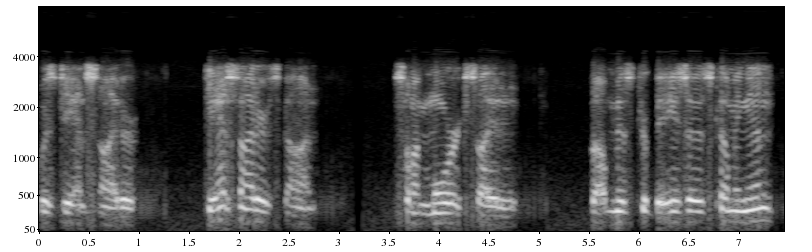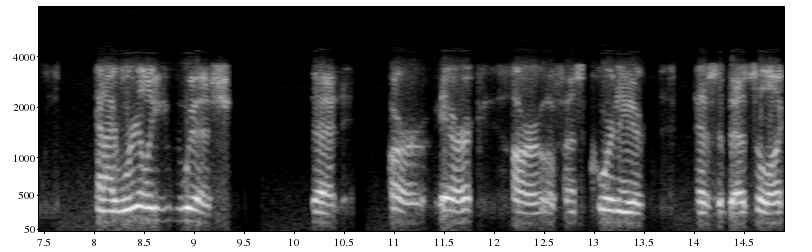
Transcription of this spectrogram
was Dan Snyder. Dan Snyder's gone, so I'm more excited about Mr. Bezos coming in, and I really wish that our Eric, our offensive coordinator, has the best of luck.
